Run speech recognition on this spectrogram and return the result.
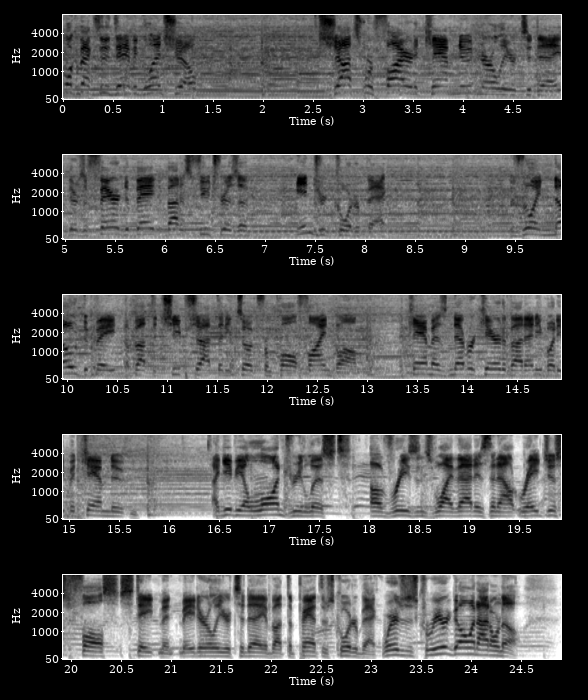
Welcome back to the David Glenn Show. Shots were fired at Cam Newton earlier today. There's a fair debate about his future as an injured quarterback. There's really no debate about the cheap shot that he took from Paul Finebaum. Cam has never cared about anybody but Cam Newton. I gave you a laundry list of reasons why that is an outrageous false statement made earlier today about the Panthers quarterback. Where's his career going? I don't know.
